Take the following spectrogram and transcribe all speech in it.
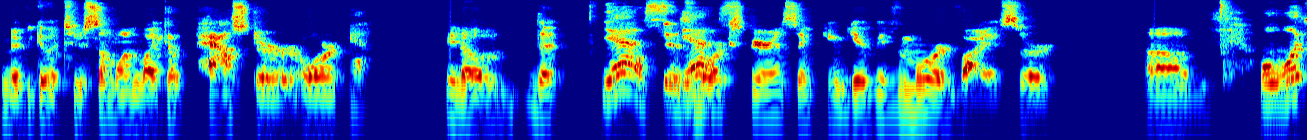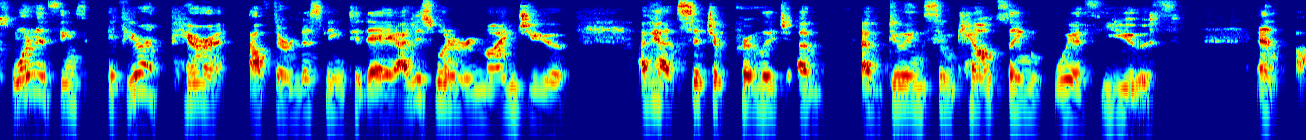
maybe go to someone like a pastor or, Yeah. you know, that Yes. is yes. more experienced and can give even more advice or, um, Well, one, So- one of the things, if you're a parent out there listening today, I just want to remind you I've had such a privilege of, of doing some counseling with youth. And I-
